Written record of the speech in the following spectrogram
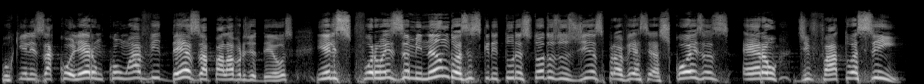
porque eles acolheram com avidez a palavra de Deus e eles foram examinando as Escrituras todos os dias para ver se as coisas eram de fato assim.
